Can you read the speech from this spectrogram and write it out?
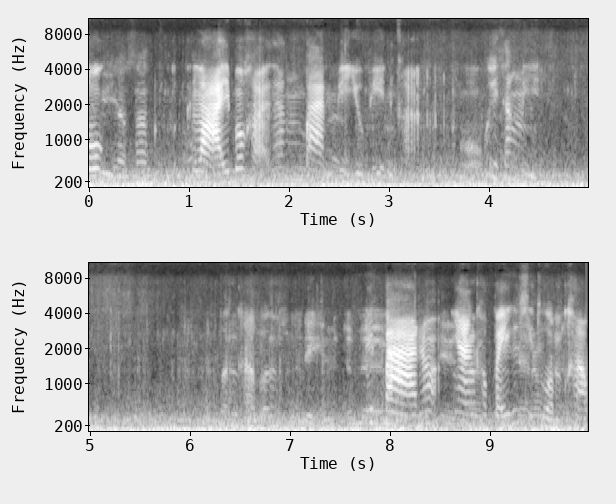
ตกหลายบ่ค่ะทั้งบ้านพี่อยู่พินค่ะ โอ้ยทั้งนี้เบิ่งค่ะเบิ่งในป่าเนาะย่างเข้าไปก็สิท่วมเขา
